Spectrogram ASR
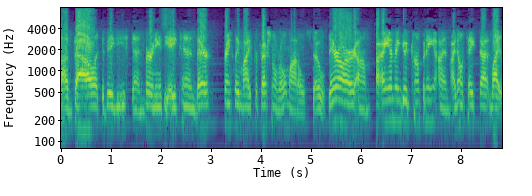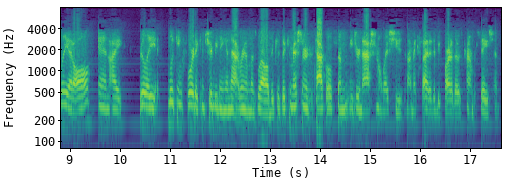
uh, Val at the Big East and Bernie at the A10. They're frankly my professional role models. So there are, um, I am in good company. I'm, I don't take that lightly at all, and I really looking forward to contributing in that room as well because the commissioners tackle some major national issues, and I'm excited to be part of those conversations.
